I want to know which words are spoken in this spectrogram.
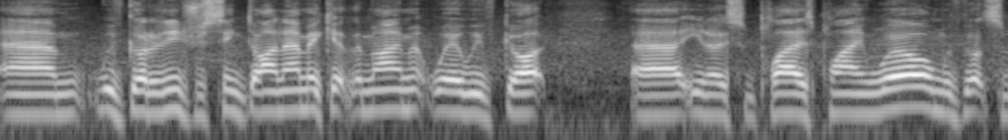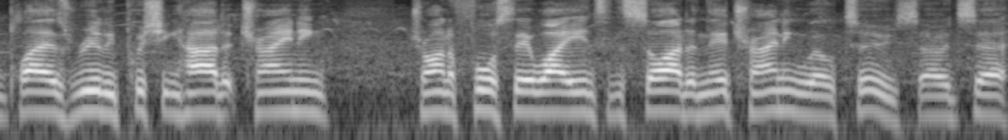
Um, we've got an interesting dynamic at the moment where we've got uh, you know some players playing well and we've got some players really pushing hard at training, trying to force their way into the side and they're training well too. So it's a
